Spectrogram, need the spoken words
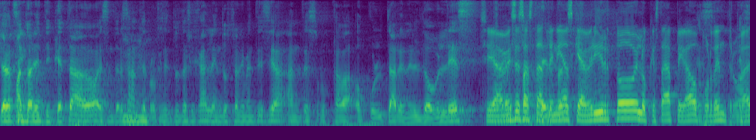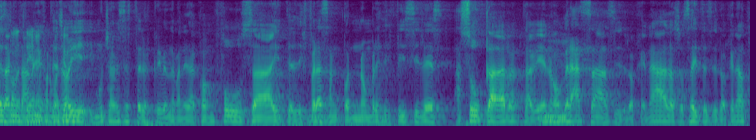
Pero en cuanto al etiquetado, es interesante, porque si tú te fijas, la industria alimenticia antes buscaba ocultar en el doblez. Sí, a veces hasta tenías que abrir todo lo que estaba pegado por dentro, ¿ah? es donde la información. Y, muchas veces te lo escriben de manera confusa y te disfrazan con nombres difíciles, azúcar, está bien, o grasas hidrogenadas, o aceites hidrogenados.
